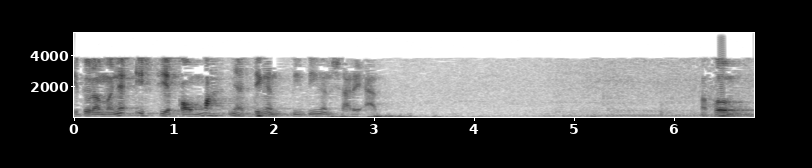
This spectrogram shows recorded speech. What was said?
Itu namanya istiqomahnya dengan bimbingan syariat. Mahfum.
